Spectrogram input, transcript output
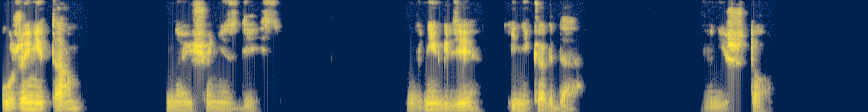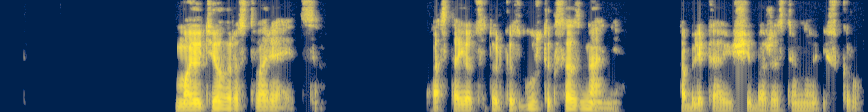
Уже не там, но еще не здесь. В нигде и никогда. В ничто. Мое тело растворяется. Остается только сгусток сознания, облекающий божественную искру.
